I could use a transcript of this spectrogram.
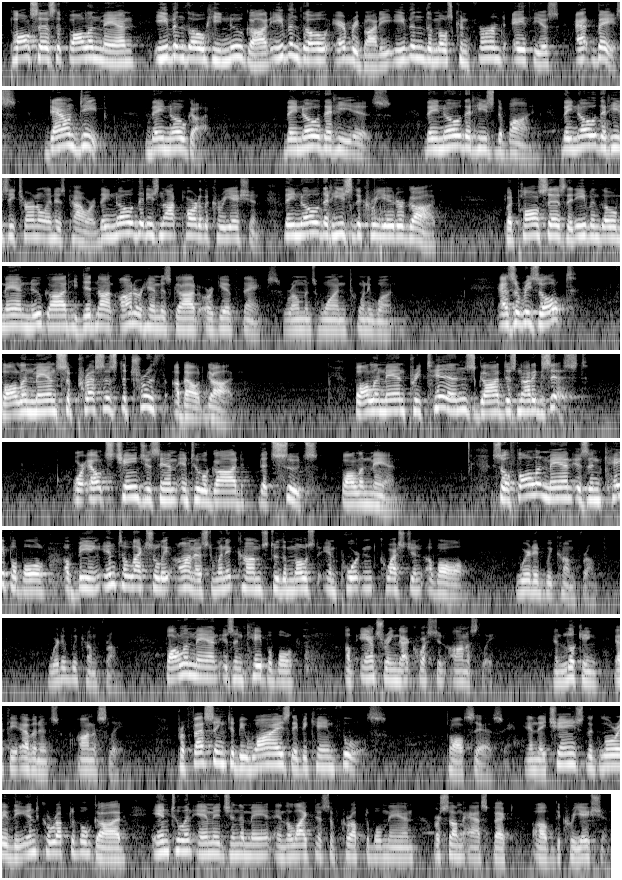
Paul says that fallen man even though he knew God, even though everybody, even the most confirmed atheists at base, down deep, they know God. They know that he is. They know that he's divine. They know that he's eternal in his power. They know that he's not part of the creation. They know that he's the creator God. But Paul says that even though man knew God, he did not honor him as God or give thanks. Romans 1:21. As a result, Fallen man suppresses the truth about God. Fallen man pretends God does not exist, or else changes him into a God that suits fallen man. So, fallen man is incapable of being intellectually honest when it comes to the most important question of all where did we come from? Where did we come from? Fallen man is incapable of answering that question honestly and looking at the evidence honestly. Professing to be wise, they became fools, Paul says. And they changed the glory of the incorruptible God into an image in the, man, in the likeness of corruptible man or some aspect of the creation.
